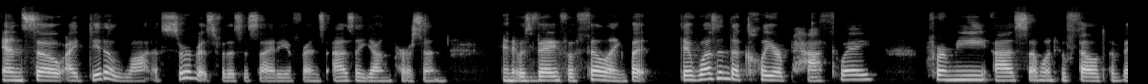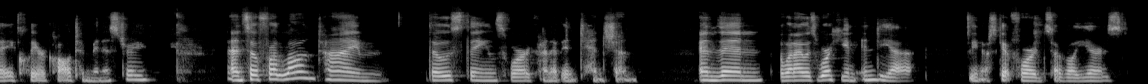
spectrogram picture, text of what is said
And so I did a lot of service for the Society of Friends as a young person, and it was very fulfilling. But there wasn't a clear pathway for me as someone who felt a very clear call to ministry. And so for a long time, those things were kind of intention. And then when I was working in India, you know, skip forward several years,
